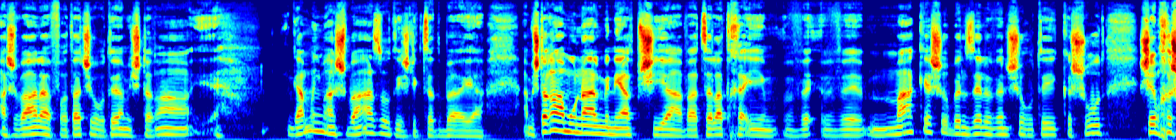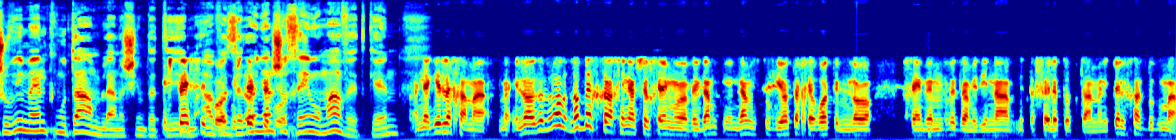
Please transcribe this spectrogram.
ההשוואה להפרטת שירותי המשטרה... גם עם ההשוואה הזאת יש לי קצת בעיה. המשטרה אמונה על מניעת פשיעה והצלת חיים, ו- ומה הקשר בין זה לבין שירותי כשרות, שהם חשובים מאין כמותם לאנשים דתיים, סיבות, אבל זה לא עניין של חיים ומוות, כן? אני אגיד לך מה, לא, זה לא, לא בהכרח עניין של חיים ומוות, גם, גם סוגיות אחרות הן לא חיים ומוות והמדינה מתפעלת אותן. אני אתן לך דוגמה.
